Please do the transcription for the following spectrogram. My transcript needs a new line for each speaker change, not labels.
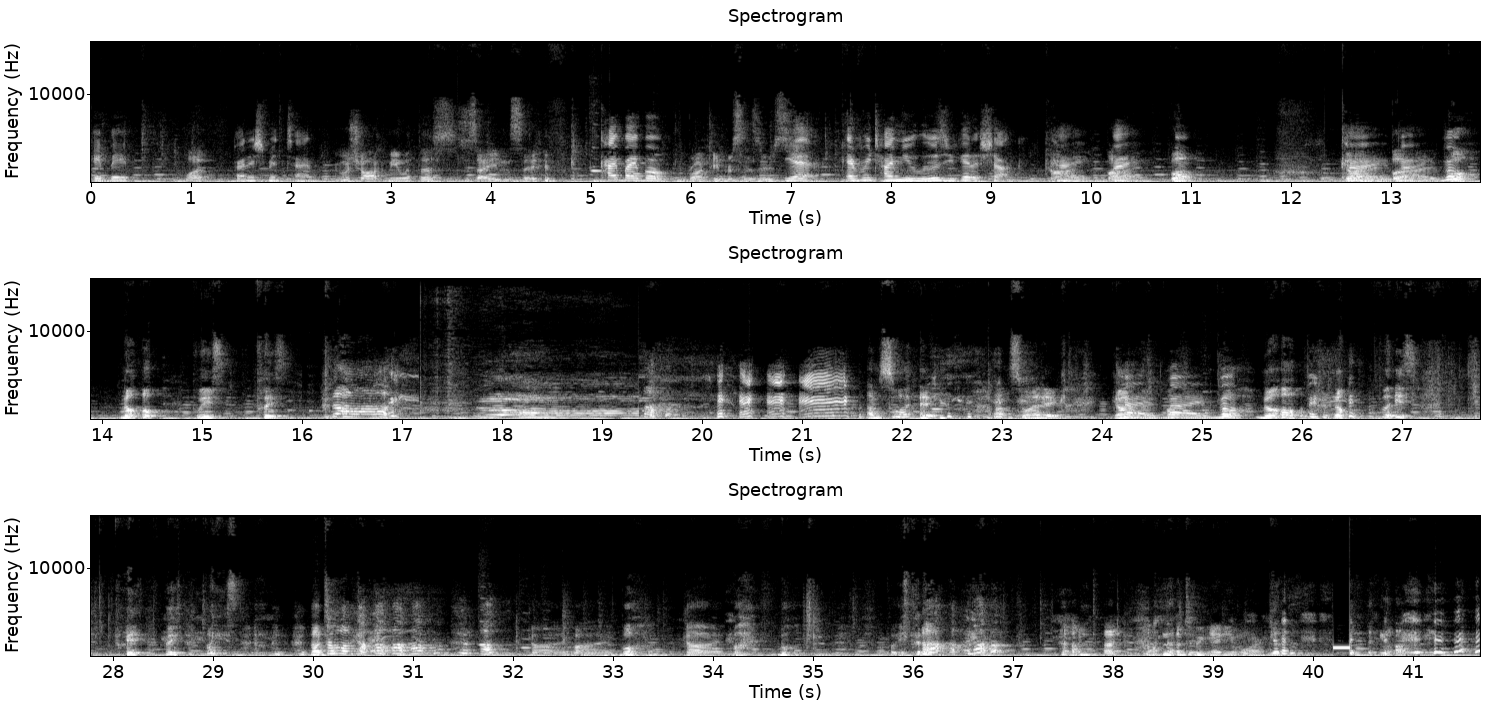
Hey, babe.
What?
Punishment time.
You gonna shock me with this? Is that even safe?
Kai Bai Bo.
Rock, paper, scissors?
Yeah. Every time you lose, you get a shock.
Kai,
Bai
Bo.
Kai Bai Bo.
No! Please, please. Ah! I'm sweating. I'm sweating.
Kai Bai Bo.
No, no, please. Please, please, please. Not to look up. Kai Bai Bo. Kai Please. I'm done. I'm not doing any more. Get this thing off me.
